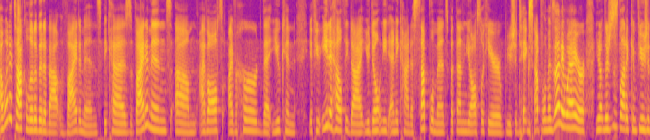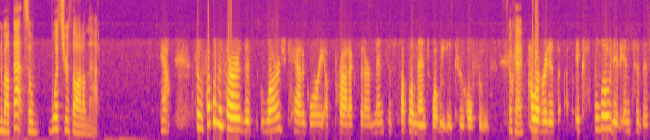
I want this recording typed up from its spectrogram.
I want to talk a little bit about vitamins because vitamins. Um, I've also I've heard that you can, if you eat a healthy diet, you don't need any kind of supplements. But then you also hear you should take supplements anyway, or you know, there's just a lot of confusion about that. So, what's your thought on that? Yeah. So supplements are this large category of products that are meant to supplement what we eat through whole foods. Okay. However, it has exploded into this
